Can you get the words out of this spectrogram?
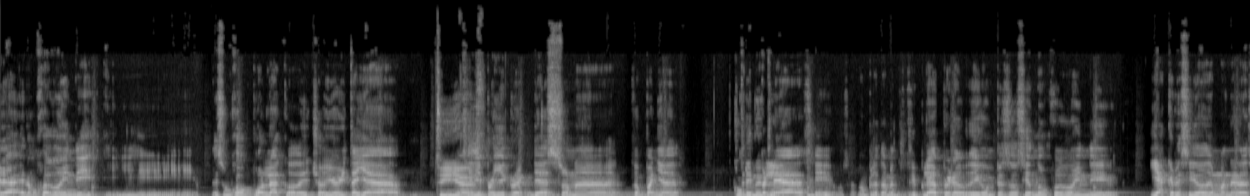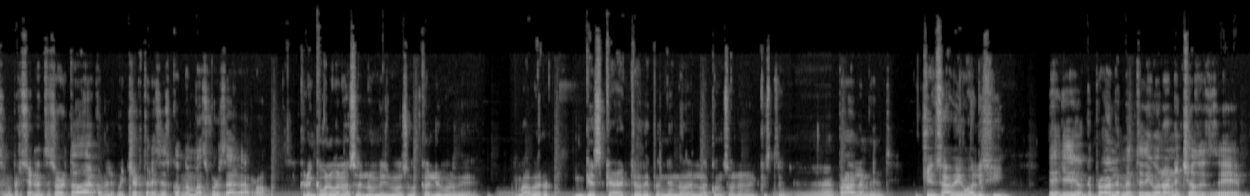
Era, era un juego indie y es un juego polaco, de hecho. Y ahorita ya Sí, ya CD Projekt Red ya es una compañía completa. triple A, sí, o sea, completamente triple A, pero digo, empezó siendo un juego indie y ha crecido de maneras impresionantes. Sobre todo con el Witcher 3 es cuando más fuerza agarró. ¿Creen que vuelvan a hacer lo mismo Soul Calibur de... Va a haber guest character dependiendo de la consola en el que esté? Eh, probablemente. ¿Quién sabe? Igual y sí. Yo, digo que probablemente, digo, lo han hecho desde,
